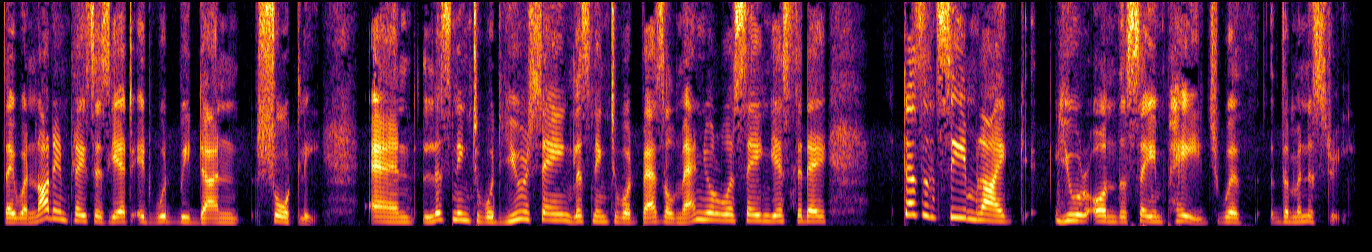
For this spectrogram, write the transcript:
they were not in place as yet, it would be done shortly. And listening to what you're saying, listening to what Basil Manuel was saying yesterday, it doesn't seem like you're on the same page with the ministry.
